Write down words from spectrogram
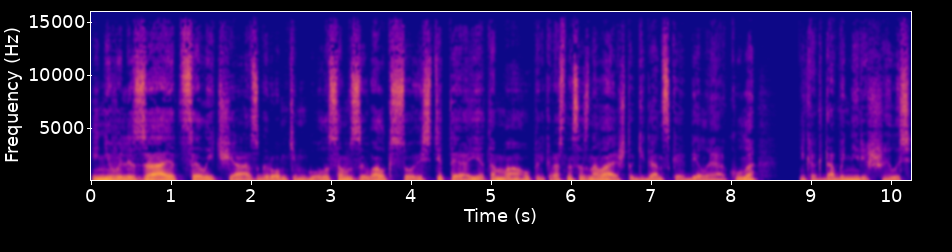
и, не вылезая, целый час громким голосом взывал к совести Теаета Мау, прекрасно сознавая, что гигантская белая акула никогда бы не решилась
